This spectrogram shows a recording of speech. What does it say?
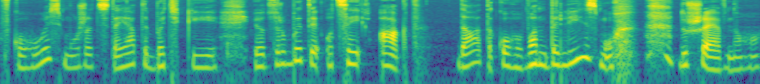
в когось можуть стояти батьки. І от зробити оцей акт. Да, такого вандалізму душевного,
